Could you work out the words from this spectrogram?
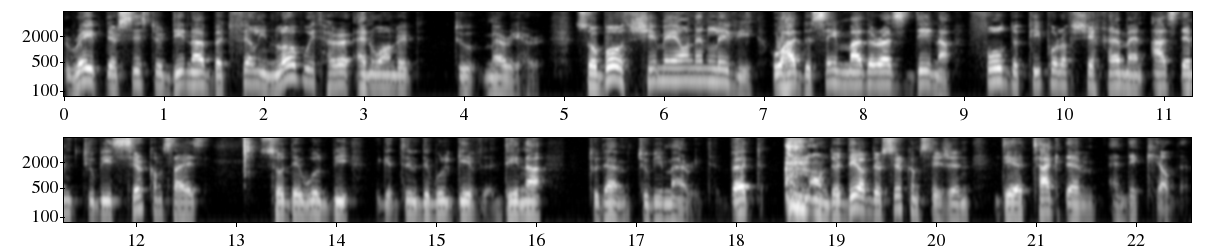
raped their sister Dinah but fell in love with her and wanted to marry her. So both Shimeon and Levi, who had the same mother as Dinah, fooled the people of Shechem and asked them to be circumcised so they will be they will give Dinah to them to be married. But on the day of their circumcision, they attacked them and they killed them.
